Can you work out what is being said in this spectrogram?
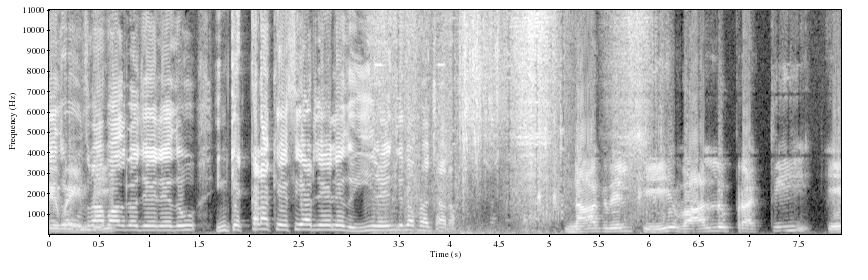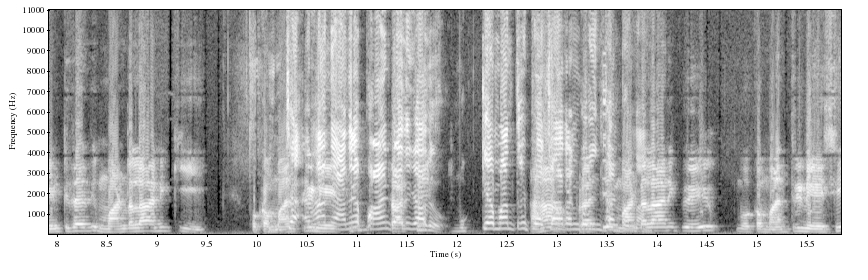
ఏమైంది? హుజరాబాద్లో చేయలేదు ఇంకెక్కడ కేసీఆర్ చేయలేదు ఈ రేంజ్లో ప్రచారం? నాకు తెలిసి వాళ్ళు ప్రతి ఏంటిది అది మండలానికి ఒక ప్రతి- కాదు. ముఖ్యమంత్రి ప్రచారం గురించి. మండలానికి ఒక మంత్రిని వేసి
